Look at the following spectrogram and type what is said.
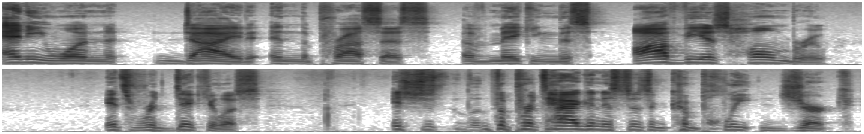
anyone died in the process of making this obvious homebrew? It's ridiculous. It's just the protagonist is a complete jerk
